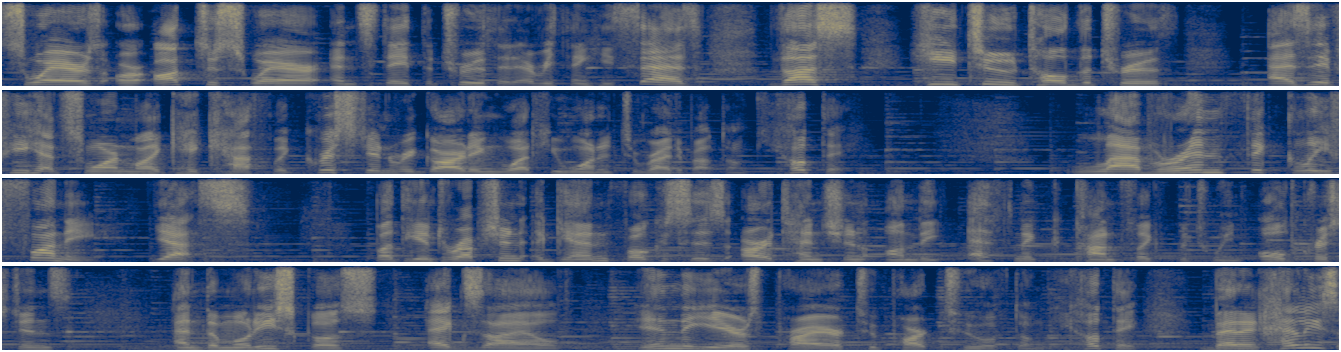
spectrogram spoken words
swears or ought to swear and state the truth in everything he says, thus he too told the truth as if he had sworn like a Catholic Christian regarding what he wanted to write about Don Quixote labyrinthically funny, yes. But the interruption again focuses our attention on the ethnic conflict between Old Christians and the Moriscos exiled in the years prior to part two of Don Quixote. Benengeli's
